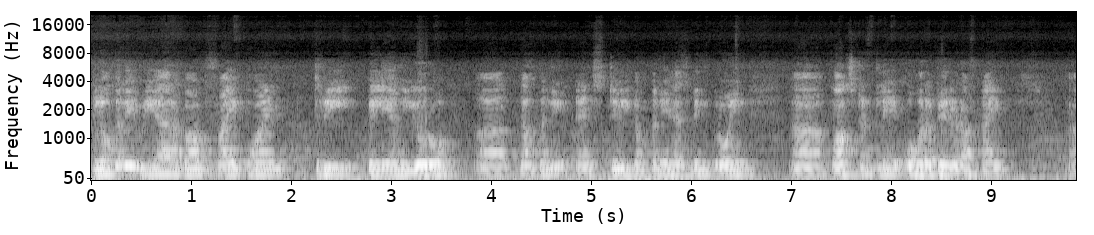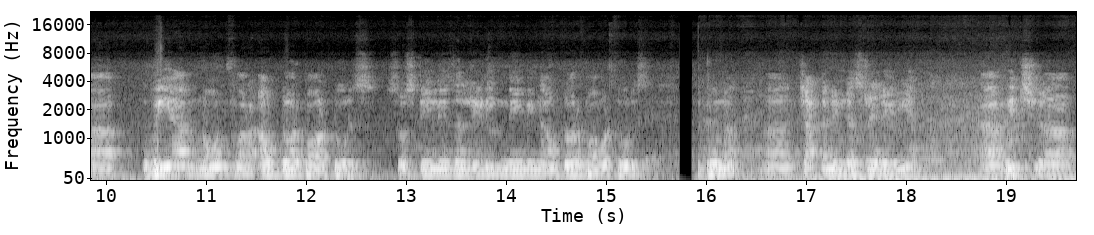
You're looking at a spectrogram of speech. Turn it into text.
Globally we are about 5.3 billion euro uh, company and steel company has been growing uh, constantly over a period of time. Uh, we are known for outdoor power tools. So steel is a leading name in outdoor power tools. Pune uh, chakan industrial area uh, which uh,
